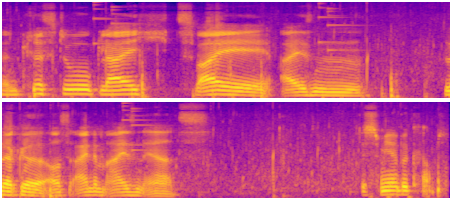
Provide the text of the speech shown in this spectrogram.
dann kriegst du gleich zwei Eisenblöcke aus einem Eisenerz. Ist mir bekannt.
